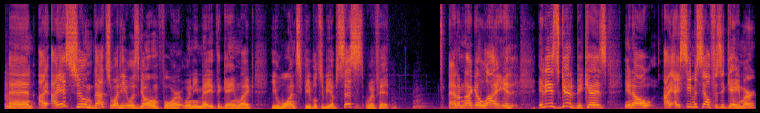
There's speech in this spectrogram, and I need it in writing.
And I, I assume that's what he was going for when he made the game. Like, he wants people to be obsessed with it. And I'm not gonna lie, it it is good because, you know, I, I see myself as a gamer,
